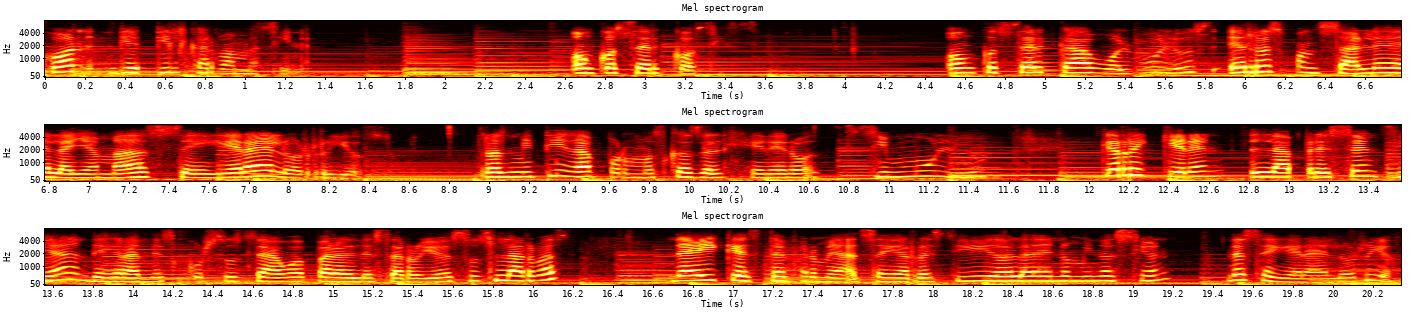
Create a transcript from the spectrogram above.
con dietilcarbamazina. Oncocercosis. Onchocerca volvulus es responsable de la llamada ceguera de los ríos, transmitida por moscas del género Simulium que requieren la presencia de grandes cursos de agua para el desarrollo de sus larvas, de ahí que esta enfermedad se haya recibido la denominación de ceguera de los ríos.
